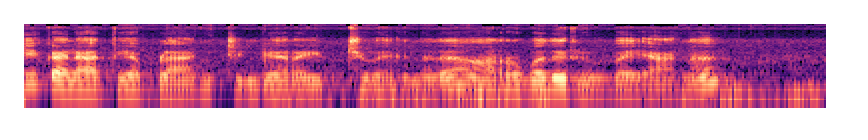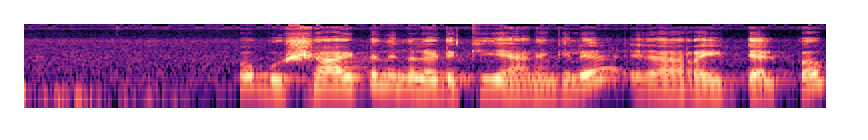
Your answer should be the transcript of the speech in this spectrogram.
ഈ കലാത്തിയ പ്ലാന്റിന്റെ റേറ്റ് വരുന്നത് അറുപത് രൂപയാണ്. അപ്പോൾ ബുഷായിട്ട് നിങ്ങൾ എടുക്കുകയാണെങ്കിൽ റേറ്റ് അല്പം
